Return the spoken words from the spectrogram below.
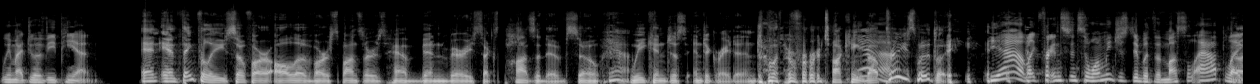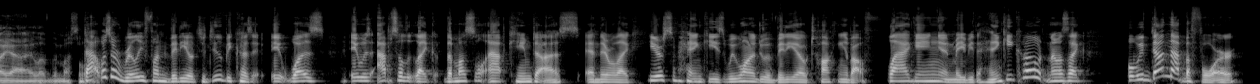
we might do a VPN. And and thankfully, so far, all of our sponsors have been very sex positive, so Yeah. we can just integrate it into whatever we're talking Yeah. about pretty smoothly. yeah, like for instance, the one we just did with the Muscle app, like oh yeah, I love the muscle. that was a really fun video to do because it, it was it was absolutely like the muscle app came to us and they were like here's some hankies we want to do a video talking about flagging and maybe the hanky code and i was like well we've done that before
